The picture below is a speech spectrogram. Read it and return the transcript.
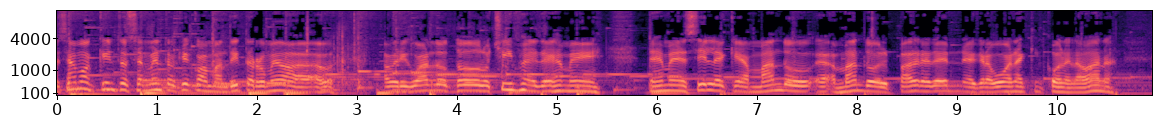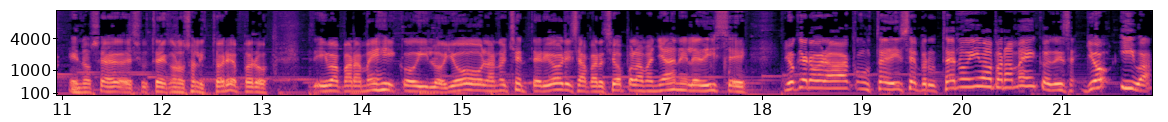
Regresamos al quinto segmento aquí con Amandita Romeo a- a- averiguando todos los chismes. Déjeme, déjeme decirle que Armando, Armando, el padre de él, eh, grabó Anakin Cole en La Habana. Y no sé si ustedes conocen la historia, pero iba para México y lo oyó la noche anterior y se apareció por la mañana y le dice, yo quiero grabar con usted. Dice, pero usted no iba para México. Dice, yo iba.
